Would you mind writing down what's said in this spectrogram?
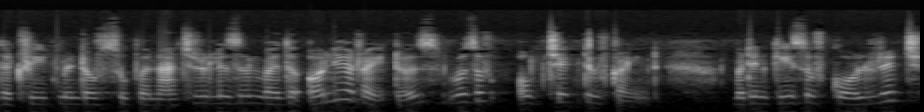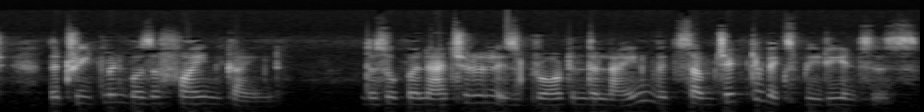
The treatment of supernaturalism by the earlier writers was of objective kind, but in case of Coleridge, the treatment was a fine kind. The supernatural is brought in the line with subjective experiences.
